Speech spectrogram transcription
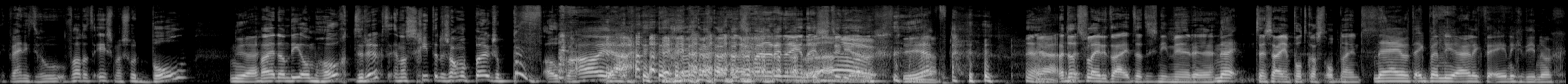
ik weet niet hoe, wat het is, maar een soort bol. Ja. Waar je dan die omhoog drukt en dan schiet er dus allemaal peuk zo poef open. Oh ja. Dat is mijn herinnering aan deze studio. Yep. Ja. Ja, maar dat is verleden tijd. Dat is niet meer... eh, Nee, Tenzij je een podcast opneemt. nee, want ik ben nu eigenlijk de enige die nog...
